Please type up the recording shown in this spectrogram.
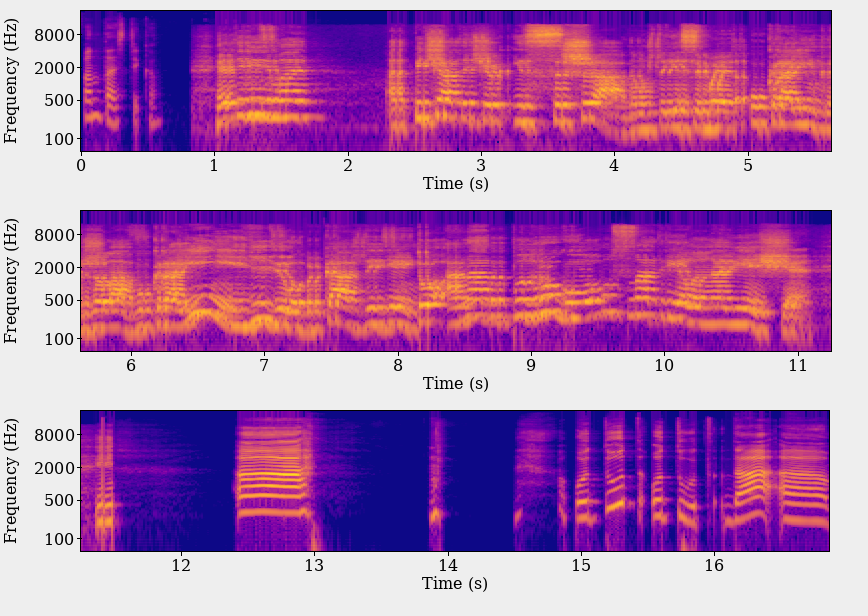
Фантастика. Это, видимо, отпечаточек из США, потому что если бы эта украинка жила в Украине и видела бы каждый день, то она бы по-другому смотрела на вещи. И А... Отут, отут, да, а,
